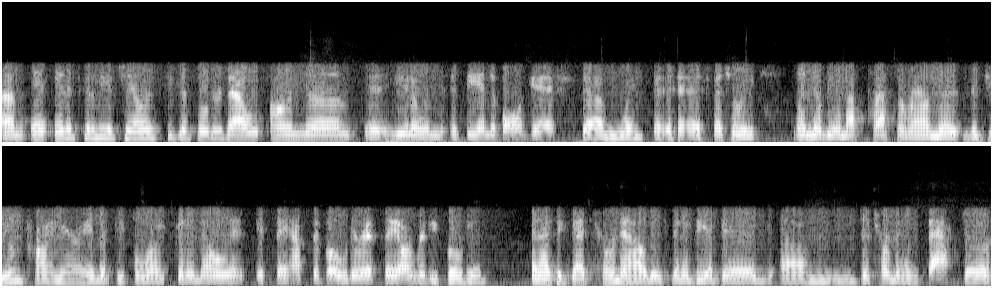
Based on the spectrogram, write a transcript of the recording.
Um, and, and it's going to be a challenge to get voters out on, uh, you know, in, at the end of August, um, when, especially when there'll be enough press around the, the June primary that people aren't going to know if they have to vote or if they already voted. And I think that turnout is going to be a big um, determining factor.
